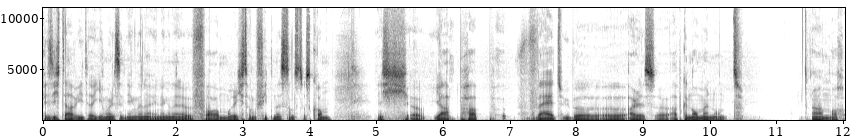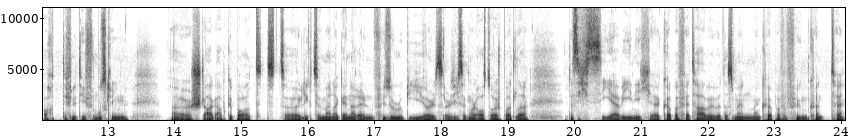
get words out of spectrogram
bis ich da wieder jemals in irgendeine, in irgendeine Form Richtung Fitness sonst was komme. Ich äh, ja, habe weit über äh, alles äh, abgenommen und ähm, auch, auch definitiv Muskeln äh, stark abgebaut. Jetzt äh, liegt es in meiner generellen Physiologie als, als ich sag mal, Ausdauersportler, dass ich sehr wenig äh, Körperfett habe, über das mein, mein Körper verfügen könnte.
